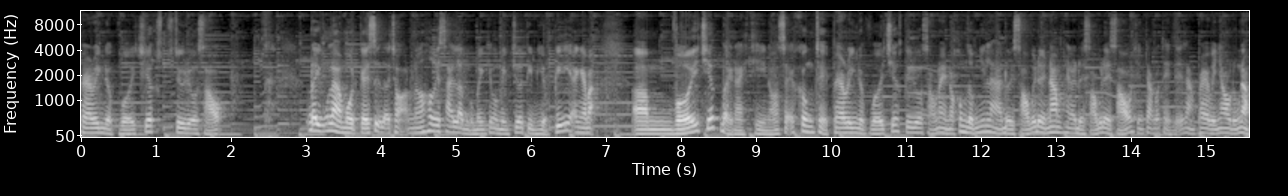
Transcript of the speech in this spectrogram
pairing được với chiếc Studio 6 đây cũng là một cái sự lựa chọn nó hơi sai lầm của mình khi mà mình chưa tìm hiểu kỹ anh em ạ um, với chiếc 7 này thì nó sẽ không thể pairing được với chiếc Studio 6 này. Nó không giống như là đời 6 với đời 5 hay là đời 6 với đời 6 chúng ta có thể dễ dàng pair với nhau đúng không nào?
